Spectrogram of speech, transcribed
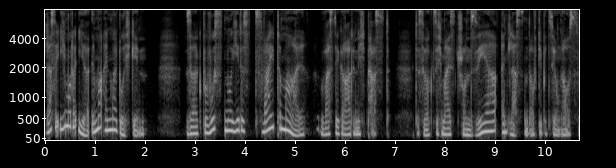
Lasse ihm oder ihr immer einmal durchgehen. Sag bewusst nur jedes zweite Mal, was dir gerade nicht passt. Das wirkt sich meist schon sehr entlastend auf die Beziehung aus.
